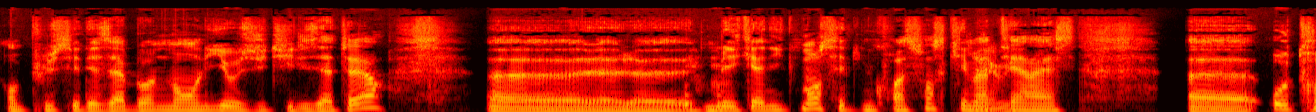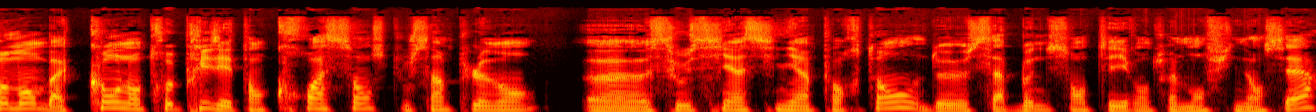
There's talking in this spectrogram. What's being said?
en plus c'est des abonnements liés aux utilisateurs euh, mécaniquement c'est une croissance qui eh m'intéresse. Autrement bah, quand l'entreprise est en croissance tout simplement c'est aussi un signe important de sa bonne santé éventuellement financière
